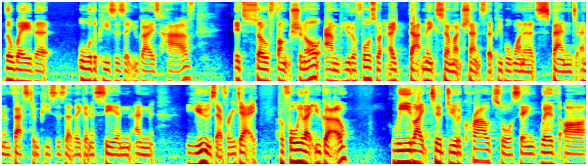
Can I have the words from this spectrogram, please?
the way that all the pieces that you guys have it's so functional and beautiful. So I, that makes so much sense that people want to spend and invest in pieces that they're going to see and, and use every day. Before we let you go, we like to do a crowdsourcing with our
